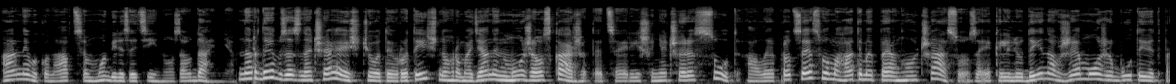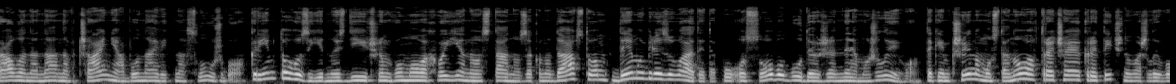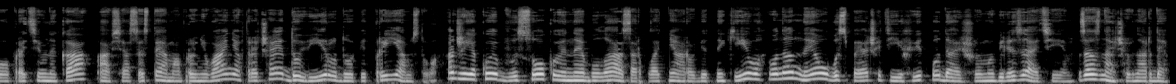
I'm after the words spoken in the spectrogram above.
а не виконавцем мобілізаційного завдання. Нардеп зазначає, що теоретично громадянин може оскаржити це рішення через суд, але процес вимагатиме певного часу, за який людина вже може бути відправлена на навчання або навіть на службу. Крім того, згідно з діючим в умовах воєнного стану законодавством, демобілізувати таку особу буде вже неможливо. Таким чином, установа втрачає критично важливого працівника, а вся система бронювання втрачає довіру до підприємства. Адже якою б високою не була зарплатня робітників, вона не убезпечить їх від подальшої мобілізації, зазначив нардеп.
